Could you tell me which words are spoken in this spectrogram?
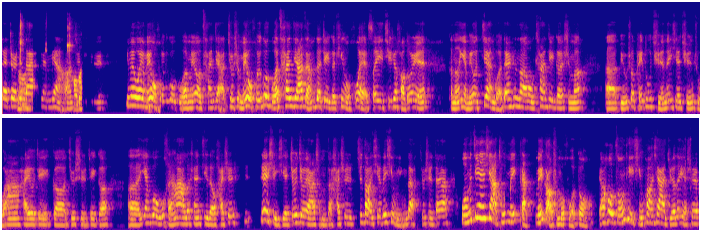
在这儿跟大家见面啊，就是因为我也没有回过国，没有参加，就是没有回过国参加咱们的这个听友会，所以其实好多人可能也没有见过。但是呢，我看这个什么呃，比如说陪读群那些群主啊，还有这个就是这个呃雁过无痕啊，洛杉矶的，我还是。认识一些啾啾呀什么的，还是知道一些微信名的。就是大家，我们今年西雅图没赶没搞什么活动，然后总体情况下觉得也是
